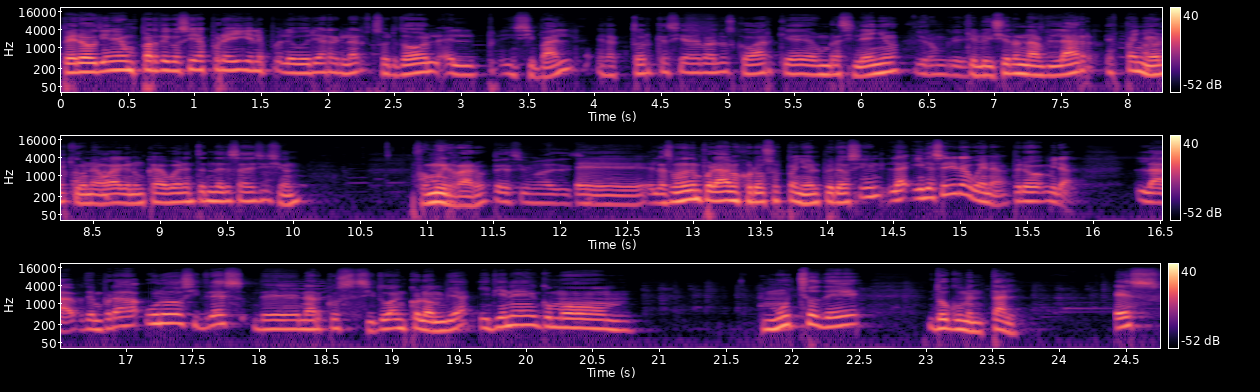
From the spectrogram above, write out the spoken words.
Pero tiene un par de cosillas por ahí que le, le podría arreglar. Sobre todo el, el principal, el actor que hacía de Pablo Escobar, que era un brasileño, era un que lo hicieron hablar español, que es una weá que nunca voy a poder entender esa decisión. Fue muy raro. Pésima decisión. Eh, en la segunda temporada mejoró su español, pero sí, la- y la serie era buena. Pero mira, la temporada 1, 2 y 3 de Narcos se sitúa en Colombia y tiene como mucho de documental. Es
